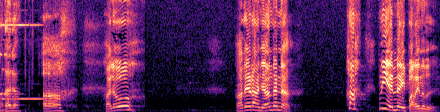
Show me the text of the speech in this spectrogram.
അതാരാ? ആ ഹലോ? അതേടാ ഞാൻ തന്നെ. ഹാ, നീ എന്നാ ഈ പറയുന്നത്?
